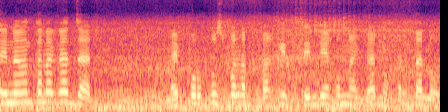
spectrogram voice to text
Buti na lang talaga dyan. May purpose pala bakit hindi ako nag ano, pantalon.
